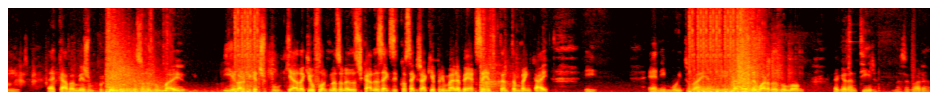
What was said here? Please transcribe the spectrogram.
e acaba mesmo por cair ali na zona do meio. E agora fica desbloqueado aqui o flanco na zona das escadas. Exit consegue já aqui a primeira, BRZ entretanto também cai. E Annie muito bem ali na retaguarda do long a garantir. Mas agora,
